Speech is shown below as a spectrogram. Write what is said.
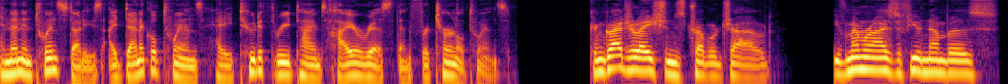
And then in twin studies, identical twins had a two to three times higher risk than fraternal twins. Congratulations, troubled child. You've memorized a few numbers,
